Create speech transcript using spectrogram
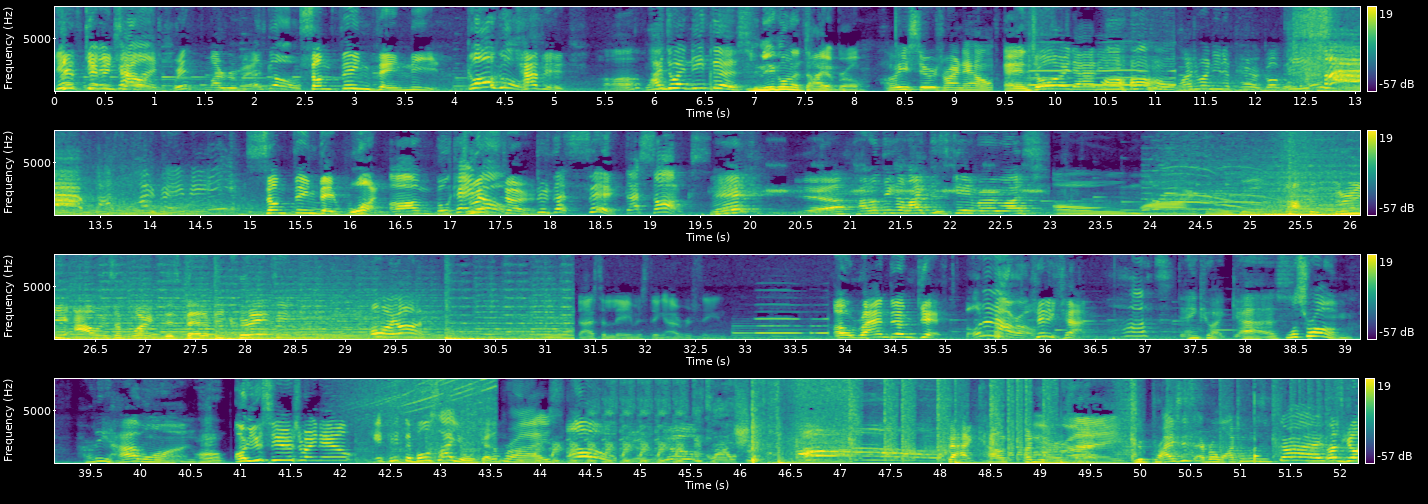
Gift giving giving challenge. challenge with my roommate. Let's go. Something they need. Goggles. Cabbage. Huh? Why do I need this? You need to go on a diet, bro. Are you serious right now? Enjoy, daddy. Oh. Why do I need a pair of goggles? Hi, baby. Something they want. Um, volcano. Twister. Dude, that's sick. That sucks. Nick? Yeah. I don't think I like this game very much. Oh my. There we go. After three hours of work, this better be crazy. That's the lamest thing I've ever seen. A random gift. Bow and arrow. Kitty cat. What? Thank you, I guess. What's wrong? I already have one. Are you serious right now? If you hit the bullseye, you'll get a prize. Oh. Oh! That counts 100%. Good prizes. Everyone watching will subscribe. Let's go.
